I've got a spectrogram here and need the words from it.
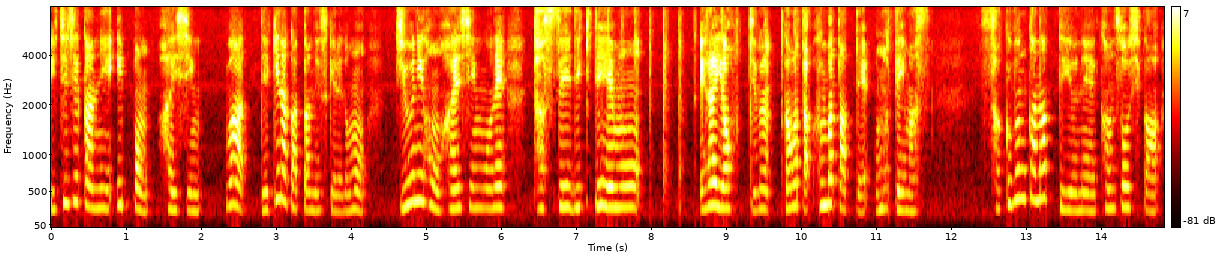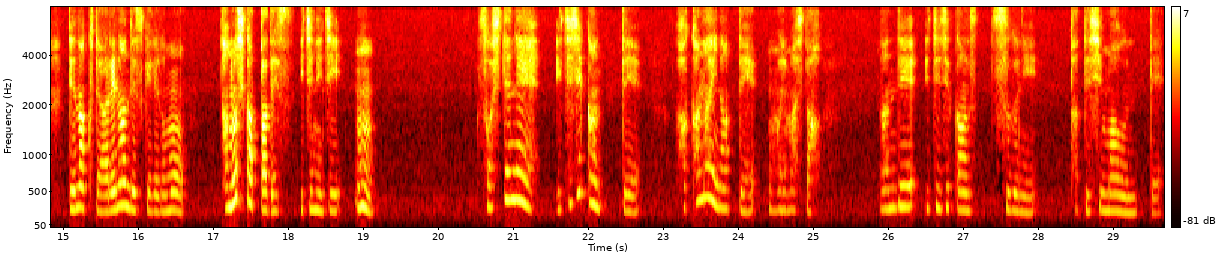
1時間に1本配信はできなかったんですけれども、12本配信をね、達成できて、もう、偉いよ。自分、頑張った、踏ん張ったって思っています。作文かなっていうね、感想しか出なくてあれなんですけれども、楽しかったです。一日。うん。そしてね、1時間って、儚いなって思いました。なんで1時間すぐに経ってしまうんって、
